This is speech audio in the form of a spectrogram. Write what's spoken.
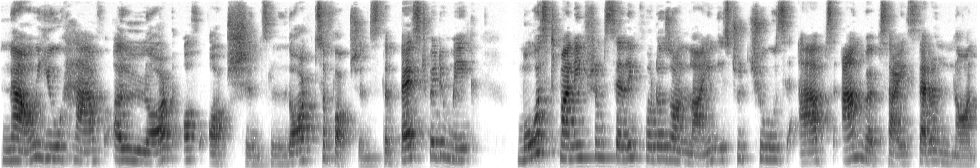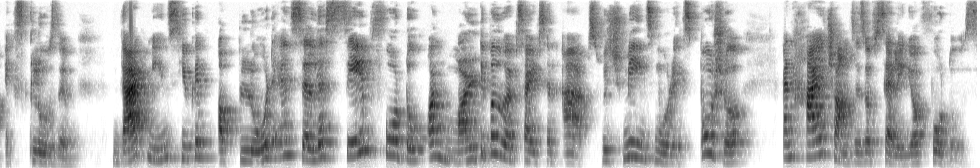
Now you have a lot of options, lots of options. The best way to make most money from selling photos online is to choose apps and websites that are non-exclusive. That means you can upload and sell the same photo on multiple websites and apps, which means more exposure and higher chances of selling your photos.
